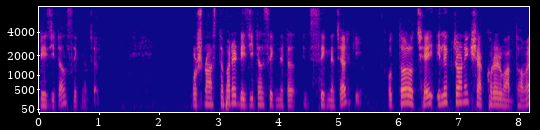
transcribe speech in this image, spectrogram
ডিজিটাল সিগনেচার প্রশ্ন আসতে পারে ডিজিটাল সিগনেচার কি? উত্তর হচ্ছে ইলেকট্রনিক স্বাক্ষরের মাধ্যমে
